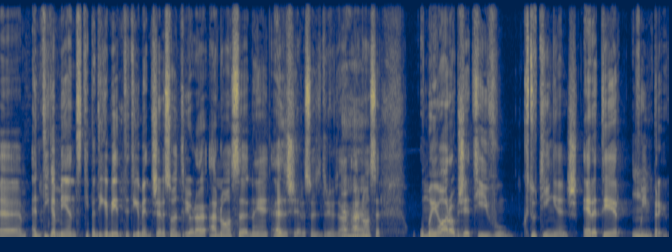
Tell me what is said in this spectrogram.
ah, antigamente, tipo, antigamente, antigamente, geração anterior à, à nossa, né? As gerações anteriores à, à Aham. nossa, o maior objetivo que tu tinhas era ter um emprego.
